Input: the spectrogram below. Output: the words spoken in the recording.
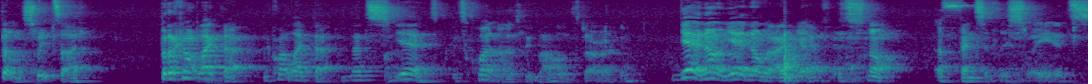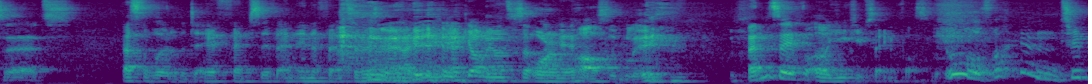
Yeah. bit on the sweet side, but I quite like that. I quite like that. That's yeah, It's quite nicely balanced, I reckon. yeah, no, yeah, no, I, yeah. It's not offensively sweet. It's uh, it's that's the word of the day: offensive and inoffensive. Isn't it? You got me onto something Or here. possibly. I didn't say. Oh, you keep saying impossible. Ooh, fucking two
